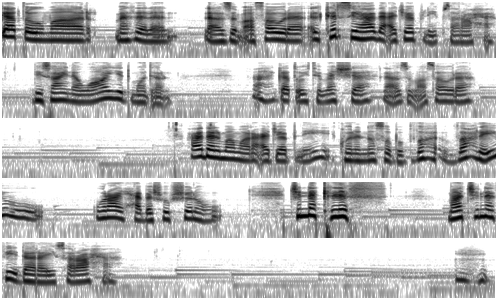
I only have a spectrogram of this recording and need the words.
قطو مار مثلا لازم أصوره. الكرسي هذا عجبني بصراحة. design ه وايد modern. آه قطو يتمشى لازم أصوره. هذا الممر عجبني يكون النصب بظهري و... ورايحة بشوف شنو. كنا كلف. ما كنا في دري صراحة.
